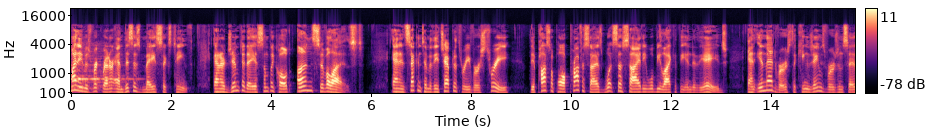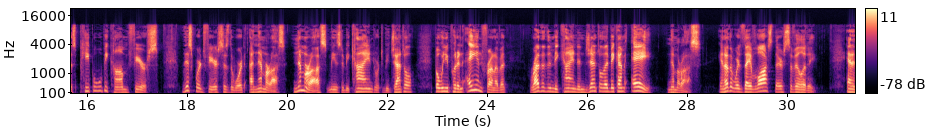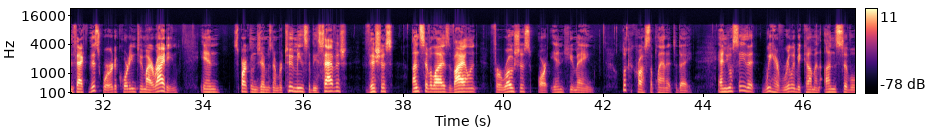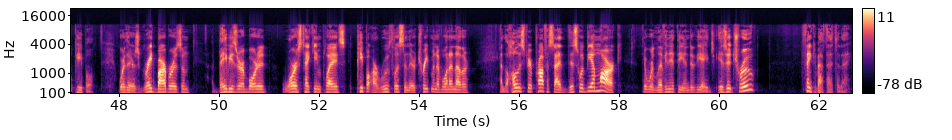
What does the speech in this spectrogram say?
My name is Rick Renner, and this is May 16th. And our gem today is simply called Uncivilized. And in 2 Timothy chapter 3, verse 3, the Apostle Paul prophesies what society will be like at the end of the age. And in that verse, the King James Version says, people will become fierce. This word fierce is the word anemeros. Nemeros means to be kind or to be gentle, but when you put an A in front of it, rather than be kind and gentle, they become a nemeros. In other words, they've lost their civility. And in fact, this word, according to my writing in Sparkling Gems number two, means to be savage, vicious, uncivilized, violent, ferocious, or inhumane. Look across the planet today, and you'll see that we have really become an uncivil people, where there's great barbarism, babies are aborted, war is taking place, people are ruthless in their treatment of one another. And the Holy Spirit prophesied this would be a mark that we're living at the end of the age. Is it true? Think about that today.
